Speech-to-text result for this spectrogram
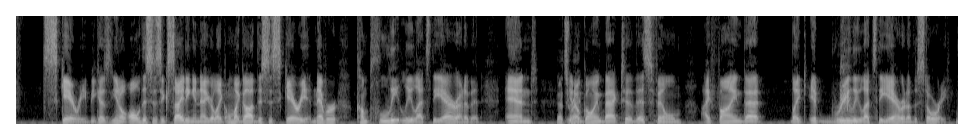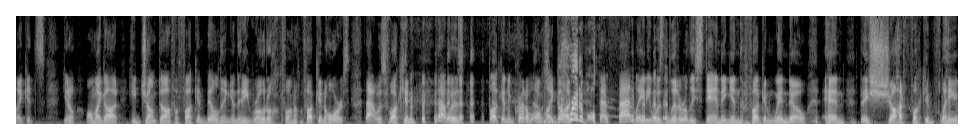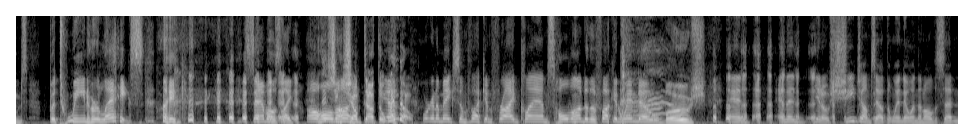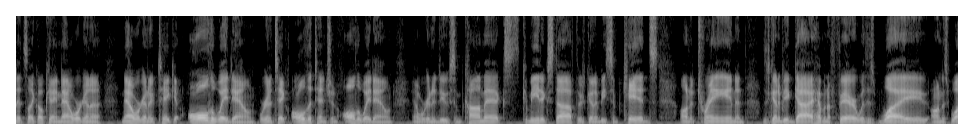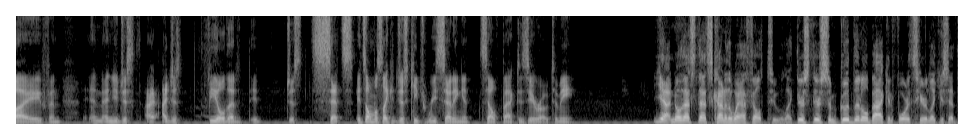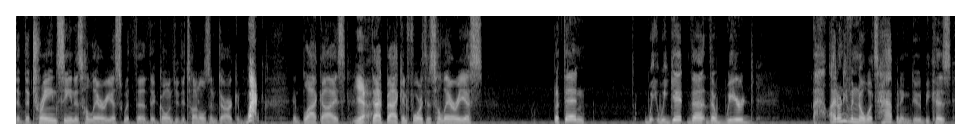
scary because you know oh this is exciting and now you're like oh my god this is scary it never completely lets the air out of it and That's you know going back to this film i find that like it really lets the air out of the story. Like it's you know oh my god he jumped off a fucking building and then he rode off on a fucking horse. That was fucking that was fucking incredible. Oh my god incredible. that fat lady was literally standing in the fucking window and they shot fucking flames between her legs. Like Sammo's like, oh hold she on. She jumped out the Yeah, window. We're gonna make some fucking fried clams. Hold on to the fucking window. Boosh. And and then, you know, she jumps out the window and then all of a sudden it's like, okay, now we're gonna now we're gonna take it all the way down. We're gonna take all the tension all the way down and we're gonna do some comics, comedic stuff. There's gonna be some kids on a train and there's gonna be a guy having an affair with his wife on his wife and and, and you just I, I just feel that it just sets it's almost like it just keeps resetting itself back to zero to me Yeah, no, that's that's kind of the way I felt too. Like there's there's some good little back and forths here, like you said. The, the train scene is hilarious with the, the going through the tunnels in dark and whack and black eyes. Yeah. that back and forth is hilarious. But then we we get the the weird. I don't even know what's happening, dude, because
